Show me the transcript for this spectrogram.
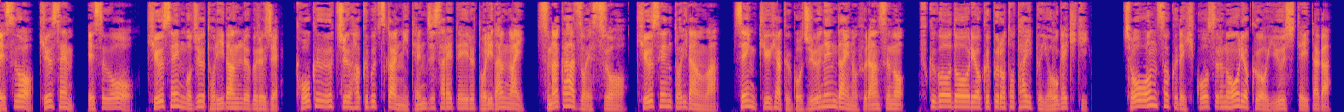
SO9000、SO9050 トリダンルブルジェ、航空宇宙博物館に展示されているトリダンアイ、スナカーゾ SO9000 トリダンは、1950年代のフランスの複合動力プロトタイプ揚撃機。超音速で飛行する能力を有していたが、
